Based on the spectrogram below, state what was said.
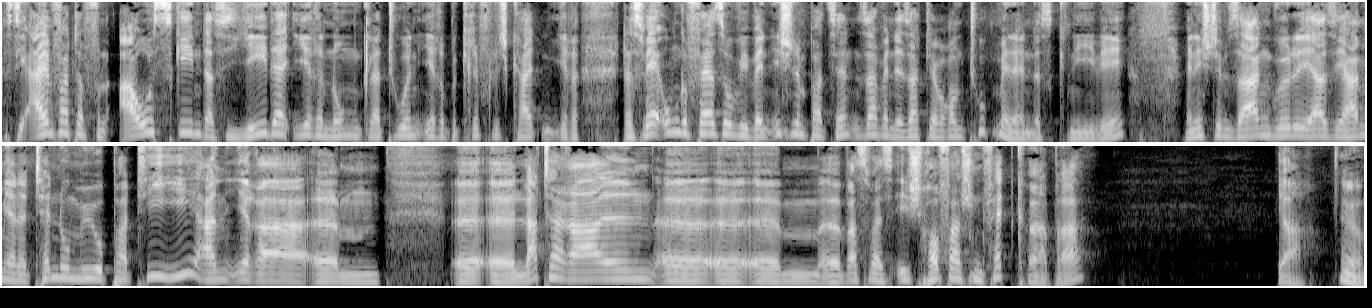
Dass die einfach davon ausgehen, dass jeder ihre Nomenklaturen, ihre Begrifflichkeiten, ihre, das wäre ungefähr so, wie wenn ich einem Patienten sage, wenn der sagt, ja, warum tut mir denn das Knie weh? Wenn ich dem sagen würde, ja, sie haben ja eine Tendomyopathie an ihrer ähm, äh, äh, lateralen, äh, äh, ähm, äh, was weiß ich, Hofferschen Fettkörper, ja, Ja.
